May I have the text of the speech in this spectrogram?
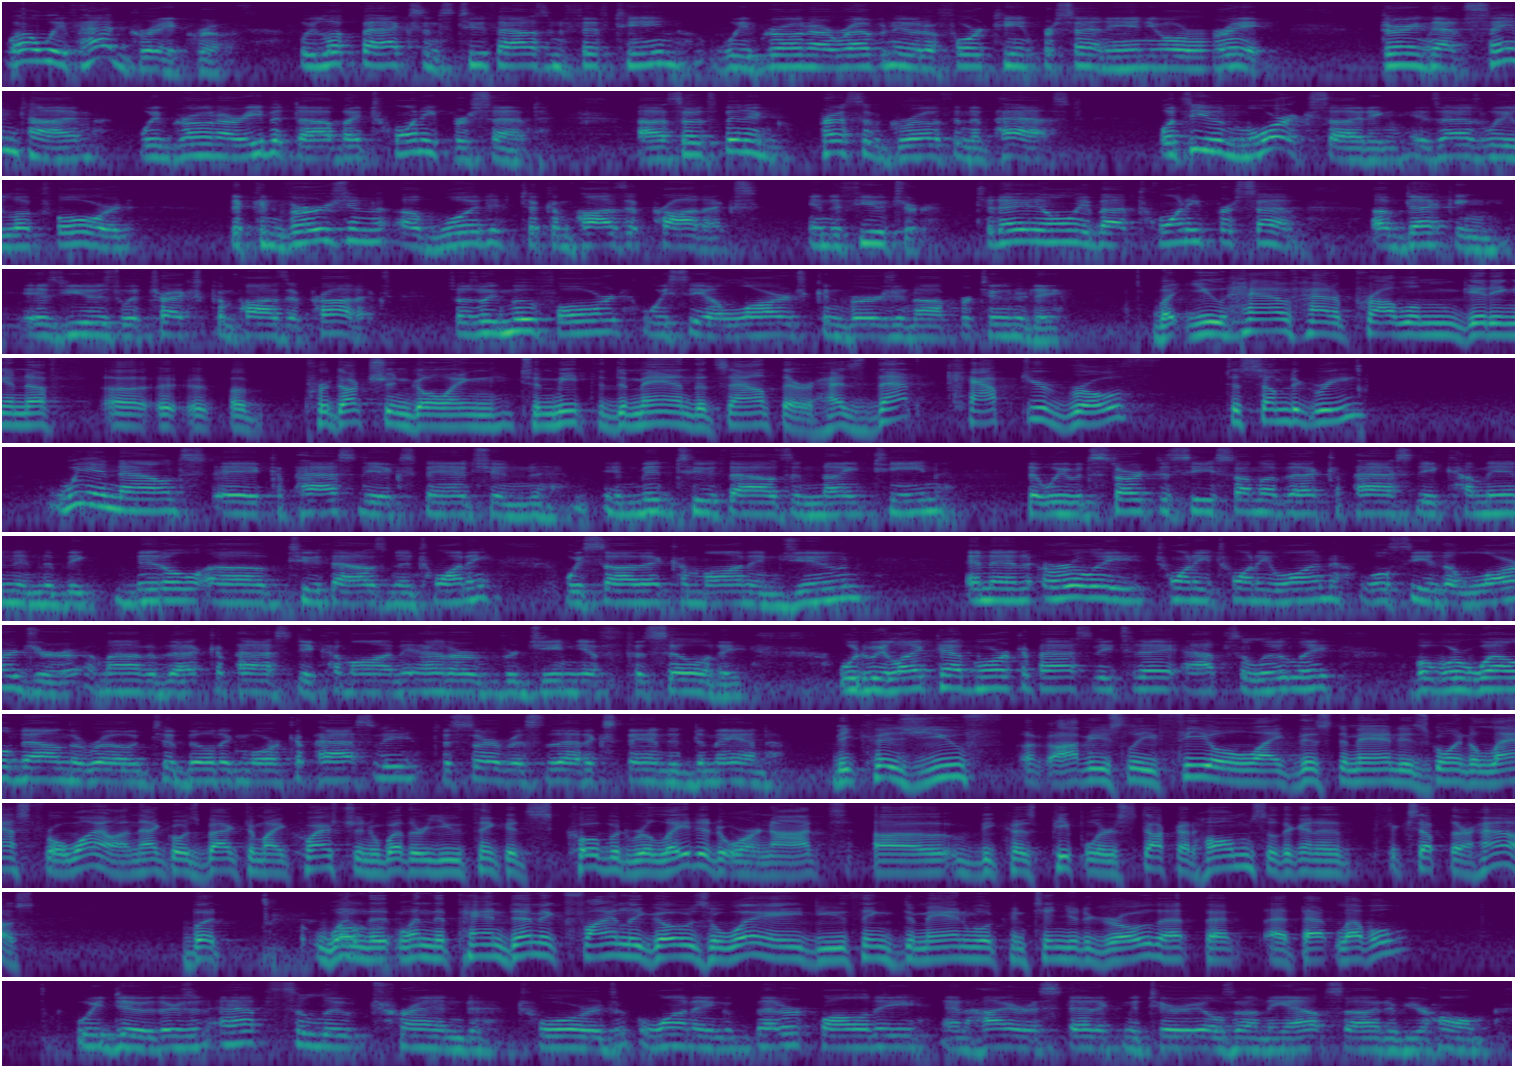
Well, we've had great growth. If we look back since 2015, we've grown our revenue at a 14% annual rate. During that same time, we've grown our EBITDA by 20%. Uh, so it's been impressive growth in the past. What's even more exciting is as we look forward, the conversion of wood to composite products in the future. Today, only about 20% of decking is used with Trex composite products. So as we move forward, we see a large conversion opportunity. But you have had a problem getting enough uh, uh, uh production going to meet the demand that's out there. Has that capped your growth? To some degree? We announced a capacity expansion in mid-2019 that we would start to see some of that capacity come in in the middle of 2020. We saw that come on in June. And then early 2021, we'll see the larger amount of that capacity come on at our Virginia facility. Would we like to have more capacity today? Absolutely but we're well down the road to building more capacity to service that expanded demand. Because you f- obviously feel like this demand is going to last for a while, and that goes back to my question whether you think it's COVID related or not, uh, because people are stuck at home, so they're going to fix up their house. But when well, the when the pandemic finally goes away, do you think demand will continue to grow that, that at that level? We do. There's an absolute trend towards wanting better quality and higher aesthetic materials on the outside of your home.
